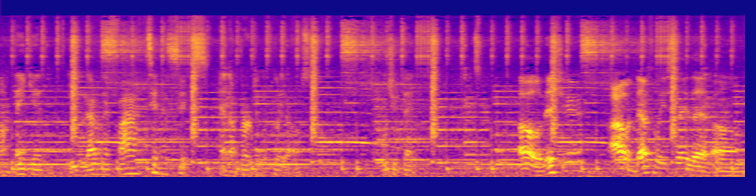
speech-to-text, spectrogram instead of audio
I'm thinking 11 and 5, 10 and 6, and a berth in the playoffs. What you think? Oh, this year, I would definitely say that um,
